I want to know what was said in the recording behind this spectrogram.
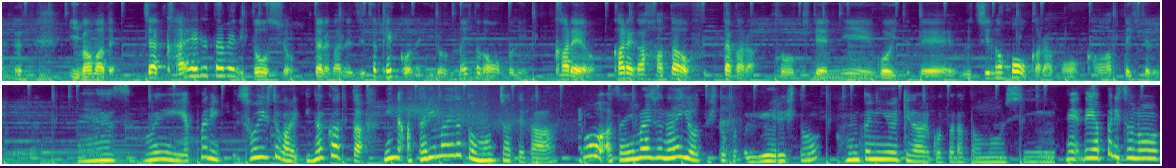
今まで。じゃあ変えるためにどうしよう。みたいな感じで実は結構ねいろんな人が本当に彼を彼が旗を振ったからそう起点に動いててうちの方からもう変わってきてるんだよねねすごい。やっぱりそういう人がいなかった。みんな当たり前だと思っちゃってた。もう当たり前じゃないよって一言言える人。本当に勇気のあることだと思うし、ね、でやっぱりその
